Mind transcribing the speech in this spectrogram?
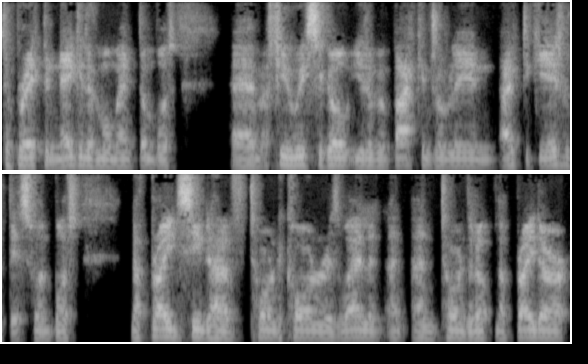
to break the negative momentum, but um, a few weeks ago, you'd have been back in Drumlane out the gate with this one, but Knockbride seem to have turned the corner as well and, and, and turned it up. Knockbride are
